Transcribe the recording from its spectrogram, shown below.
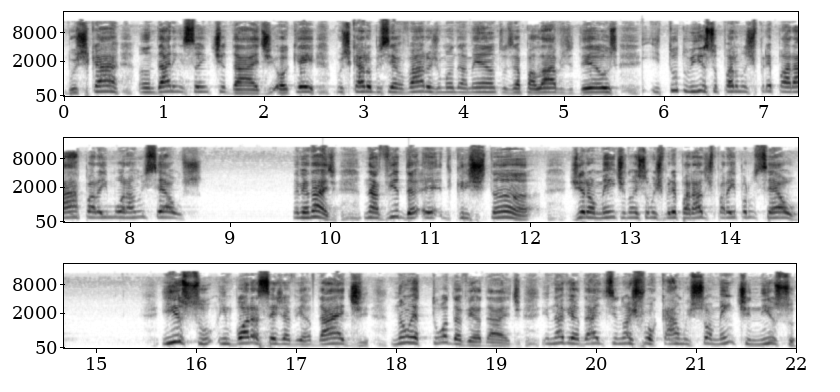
buscar andar em santidade, ok? Buscar observar os mandamentos, a palavra de Deus, e tudo isso para nos preparar para ir morar nos céus. Não é verdade? Na vida eh, cristã, geralmente nós somos preparados para ir para o céu. Isso, embora seja verdade, não é toda a verdade. E na verdade, se nós focarmos somente nisso,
